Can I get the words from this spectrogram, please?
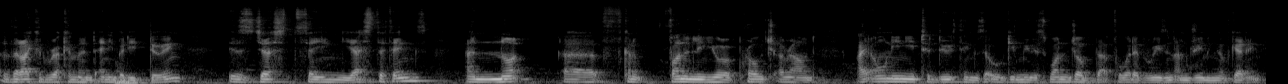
that I could recommend anybody doing is just saying yes to things and not uh, kind of funneling your approach around. I only need to do things that will give me this one job that, for whatever reason, I'm dreaming of getting,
